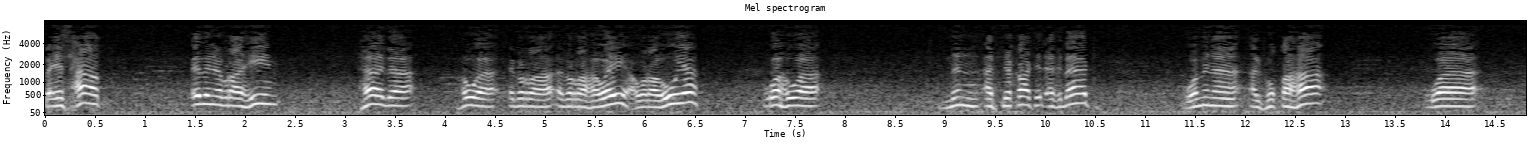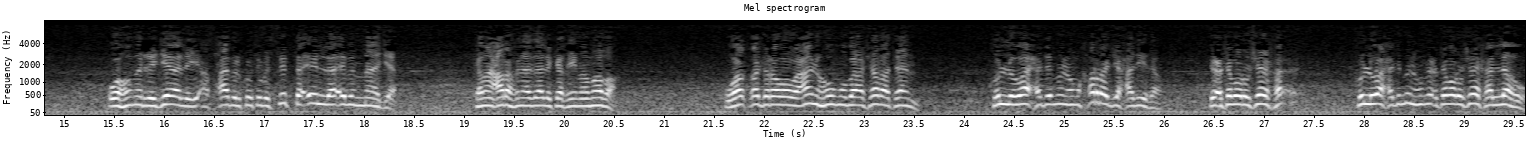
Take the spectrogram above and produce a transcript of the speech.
فإسحاق ابن إبراهيم هذا هو ابن راهويه أو راهوية وهو من الثقات الأثبات ومن الفقهاء و وهو من رجال أصحاب الكتب الستة إلا ابن ماجه كما عرفنا ذلك فيما مضى. وقد رووا عنه مباشرة كل واحد منهم خرج حديثه يعتبر شيخ كل واحد منهم يعتبر شيخا له.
